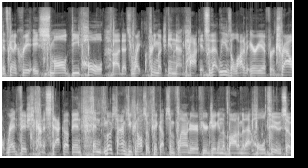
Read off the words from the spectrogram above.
It's going to create a small deep hole uh, that's right pretty much in that pocket. So that leaves a lot of area for trout, redfish to kind of stack up in. And most times you can also pick up some flounder if you're jigging the bottom of that hole too. So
